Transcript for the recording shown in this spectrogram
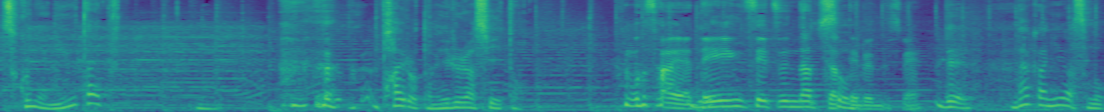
そこにはニュータイプの パイロットがいるらしいと。もはや伝説になっちゃってるんですね。で中にはその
